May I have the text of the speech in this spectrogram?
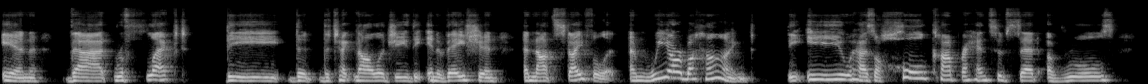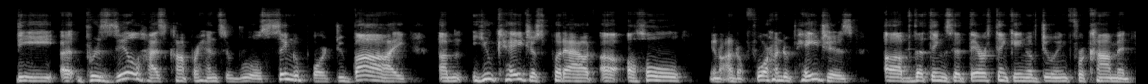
in that reflect the, the the technology, the innovation, and not stifle it. And we are behind. The EU has a whole comprehensive set of rules. The uh, Brazil has comprehensive rules. Singapore, Dubai, um, UK just put out a, a whole, you know, I don't know, 400 pages of the things that they're thinking of doing for common,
